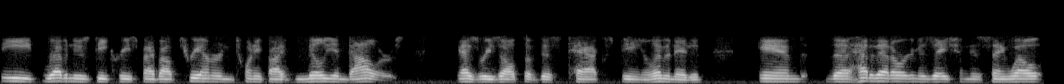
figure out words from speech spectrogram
see revenues decrease by about $325 million as a result of this tax being eliminated. And the head of that organization is saying, well,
